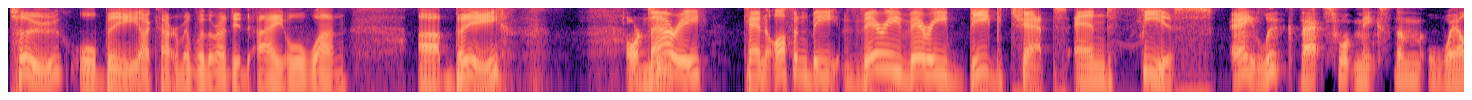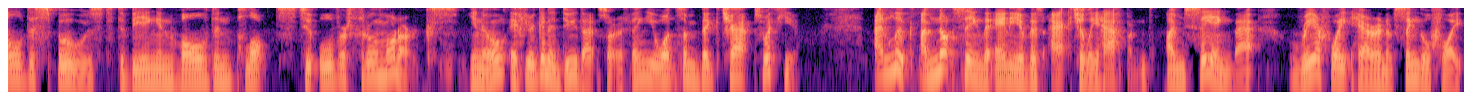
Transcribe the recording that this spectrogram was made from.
two or B, I can't remember whether I did A or one. Uh, B, Or can often be very, very big chaps and fierce. Hey, look, that's what makes them well disposed to being involved in plots to overthrow monarchs. You know, if you're going to do that sort of thing, you want some big chaps with you. And look, I'm not saying that any of this actually happened. I'm saying that Rare White Heron of Single Flight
